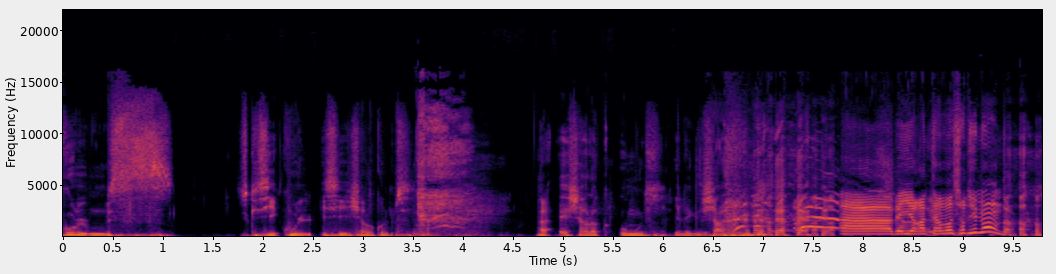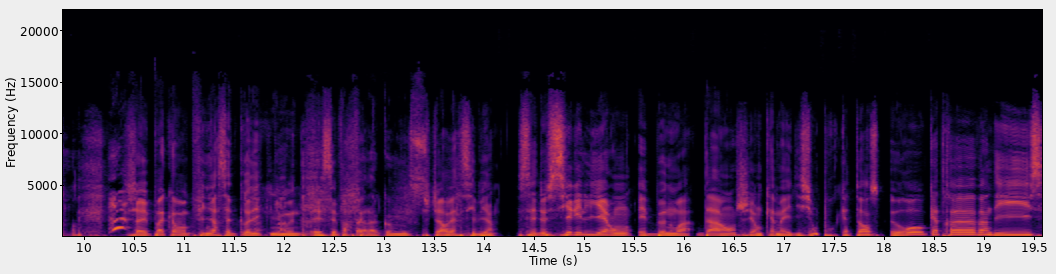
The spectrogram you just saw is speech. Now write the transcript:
Holmes. Parce que c'est cool ici, Sherlock Holmes. Et Sherlock Holmes, il existe Ah, meilleure intervention du monde Je savais pas comment finir cette chronique, Mimoun, et c'est parfait. Sherlock Holmes. Je te remercie bien. C'est de Cyril Liéron et Benoît Dahan chez Ankama Édition pour 14,90€.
